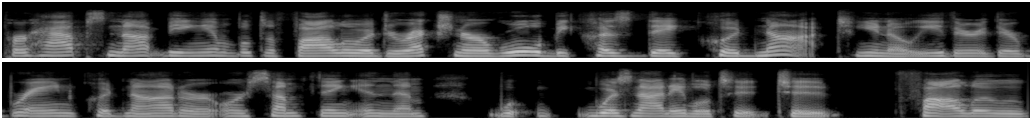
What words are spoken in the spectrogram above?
perhaps not being able to follow a direction or a rule because they could not you know either their brain could not or or something in them w- was not able to to follow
